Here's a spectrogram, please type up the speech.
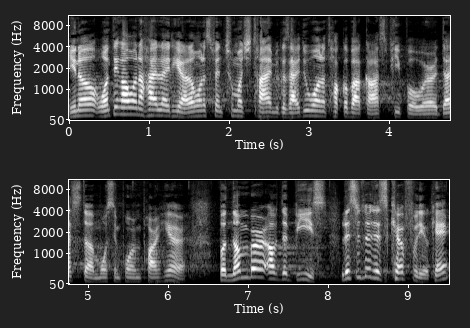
You know, one thing I want to highlight here, I don't want to spend too much time because I do want to talk about God's people where that's the most important part here. But number of the beast, listen to this carefully, okay?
